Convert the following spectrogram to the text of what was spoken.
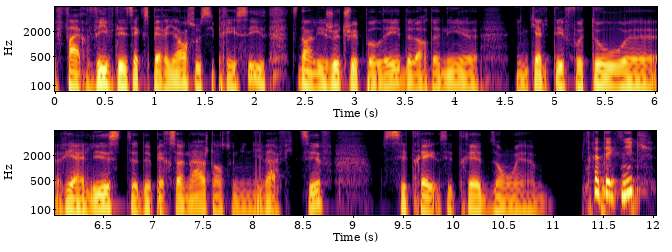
faire vivre des expériences aussi précises. dans les jeux AAA, de leur donner euh, une qualité photo euh, réaliste de personnages dans un univers fictif, c'est très, c'est très, disons... Euh, très technique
